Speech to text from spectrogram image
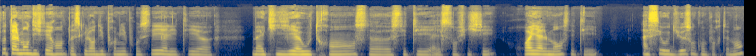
totalement différente parce que lors du premier procès, elle était euh, maquillée à outrance. c'était, elle s'en fichait royalement. C'était assez odieux son comportement.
